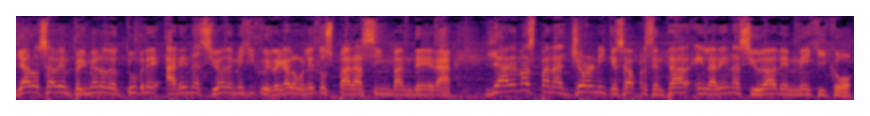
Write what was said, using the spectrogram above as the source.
ya lo saben, primero de octubre, Arena Ciudad de México y regalo boletos para Sin Bandera. Y además para Journey, que se va a presentar en la Arena Ciudad de México.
